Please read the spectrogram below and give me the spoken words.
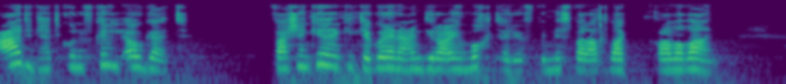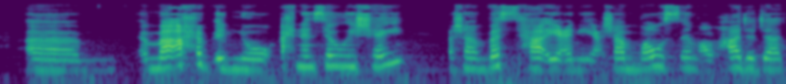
عادي إنها تكون في كل الأوقات. فعشان كذا كنت أقول أنا عندي رأي مختلف بالنسبة لأطباق رمضان. ما أحب إنه إحنا نسوي شيء عشان بس ها يعني عشان موسم أو حاجة جات.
